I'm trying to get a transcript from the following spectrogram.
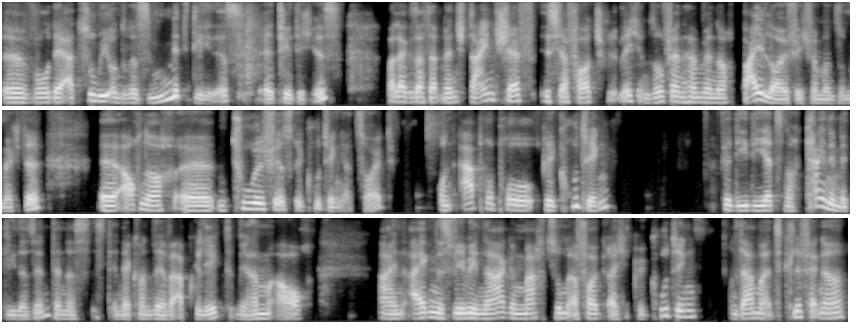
äh, wo der Azubi unseres Mitgliedes äh, tätig ist, weil er gesagt hat, Mensch, dein Chef ist ja fortschrittlich. Insofern haben wir noch beiläufig, wenn man so möchte, äh, auch noch äh, ein Tool fürs Recruiting erzeugt. Und apropos Recruiting, für die, die jetzt noch keine Mitglieder sind, denn das ist in der Konserve abgelegt. Wir haben auch ein eigenes Webinar gemacht zum erfolgreichen Recruiting und da mal als Cliffhanger,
